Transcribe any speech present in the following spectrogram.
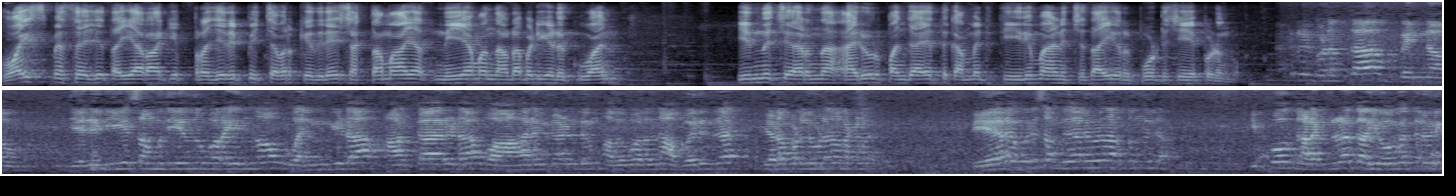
വോയിസ് മെസ്സേജ് തയ്യാറാക്കി പ്രചരിപ്പിച്ചവർക്കെതിരെ ശക്തമായ നിയമ നടപടിയെടുക്കുവാൻ ഇന്ന് ചേർന്ന അരൂർ പഞ്ചായത്ത് കമ്മിറ്റി തീരുമാനിച്ചതായി റിപ്പോർട്ട് ചെയ്യപ്പെടുന്നു. ഇവിടുത്തെ പിന്നെ ജനകീയ സമിതി എന്ന് പറയുന്ന വൻകിട ആൾക്കാരുടെ വാഹനങ്ങളിലും അതുപോലെ തന്നെ അവരുടെ ഇടപെടലിലൂടെ നടക്കണം വേറെ ഒരു സംവിധാനം ഇവിടെ നടത്തുന്നില്ല. ഇപ്പോ കളക്ടറുടെ യോഗത്തിൽ ഒരു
